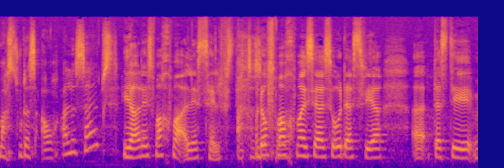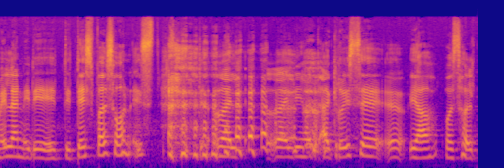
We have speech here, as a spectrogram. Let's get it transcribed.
Machst du das auch alles selbst? Ja, das machen wir alles selbst. Ach, Und oft machen wir es ja so, dass wir, äh, dass die Melanie die, die Testperson ist, weil, weil die hat eine Größe, äh, ja, was halt,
